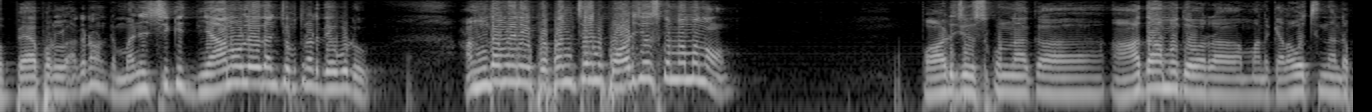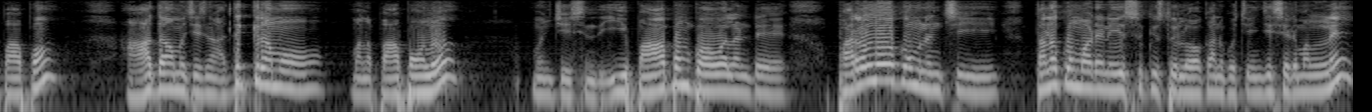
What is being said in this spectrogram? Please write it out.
పేపర్లు అక్కడ ఉంటాయి. మనిషికి జ్ఞానం లేదని చెప్తున్నాడు దేవుడు. అందమైన ఈ ప్రపంచాన్ని పాడు చేసుకున్నాం మనం. పాడు చేసుకున్నాక ఆదాము ద్వారా మనకు ఎలా వచ్చిందంటే పాపం ఆదాము చేసిన అతిక్రమం మన పాపంలో ముంచేసింది. ఈ పాపం పోవాలంటే పరలోకం నుంచి తన కుమారుడైన యేసుక్రీస్తు లోకానికి వచ్చి ఏం చేశాడు మనల్ని?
